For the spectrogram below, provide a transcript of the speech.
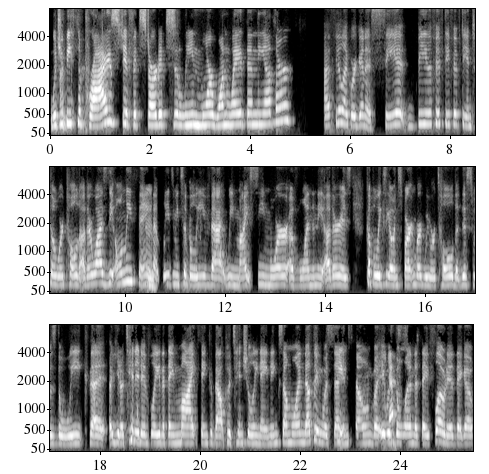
Would you be surprised if it started to lean more one way than the other? I feel like we're going to see it be the 50 50 until we're told otherwise. The only thing mm. that leads me to believe that we might see more of one than the other is a couple weeks ago in Spartanburg, we were told that this was the week that, uh, you know, tentatively that they might think about potentially naming someone. Nothing was set in stone, but it was yes. the one that they floated. They go,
